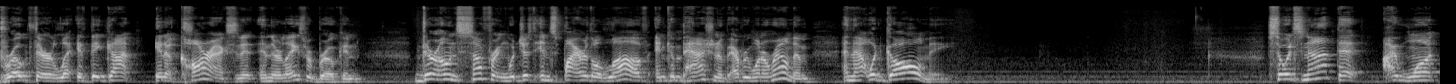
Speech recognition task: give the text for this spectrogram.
broke their le- if they got in a car accident and their legs were broken, their own suffering would just inspire the love and compassion of everyone around them, and that would gall me. So it's not that I want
